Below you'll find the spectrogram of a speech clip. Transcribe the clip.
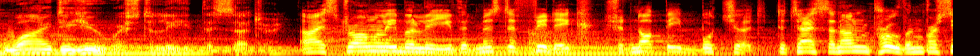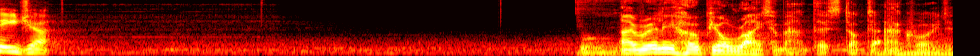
Why do you wish to lead this surgery? I strongly believe that Mr. Fiddick should not be butchered to test an unproven procedure. I really hope you're right about this, Dr. Ackroyd.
